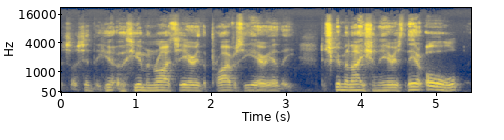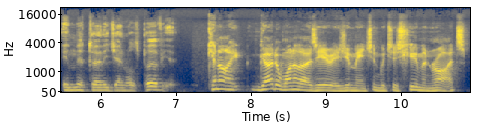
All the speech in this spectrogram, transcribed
as I said, the hu- human rights area, the privacy area, the discrimination areas, they're all in the Attorney General's purview. Can I go to one of those areas you mentioned, which is human rights?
